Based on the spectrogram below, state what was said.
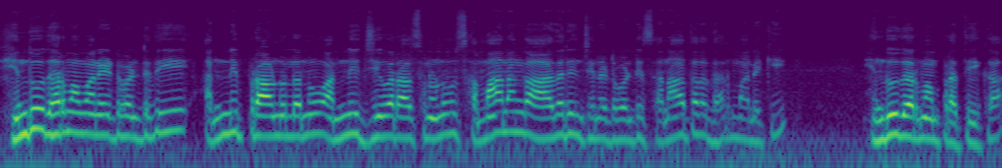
హిందూ ధర్మం అనేటువంటిది అన్ని ప్రాణులను అన్ని జీవరాశులను సమానంగా ఆదరించినటువంటి సనాతన ధర్మానికి హిందూ ధర్మం ప్రతీక.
